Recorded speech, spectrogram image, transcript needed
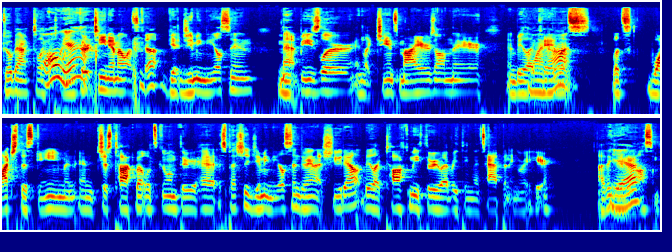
go back to like Oh, yeah. 2013 MLS Cup, get Jimmy Nielsen, Matt Besler, and like Chance Myers on there, and be like, Why hey, not? let's let's watch this game and, and just talk about what's going through your head, especially Jimmy Nielsen during that shootout. Be like, talk me through everything that's happening right here. I think that'd Yeah. be awesome.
